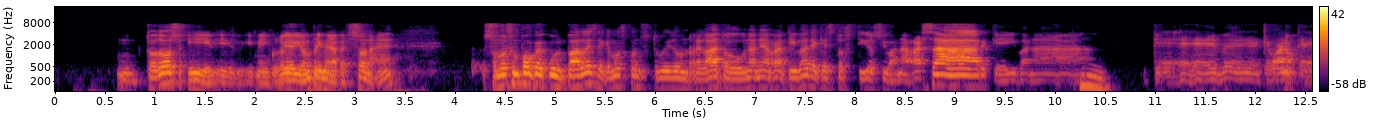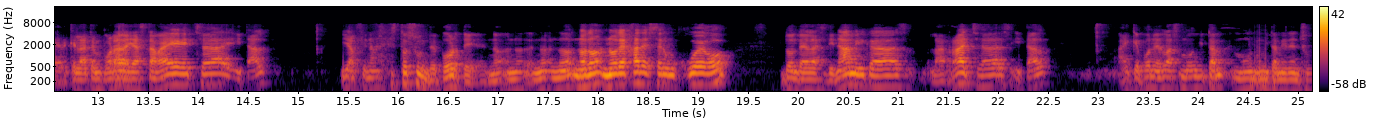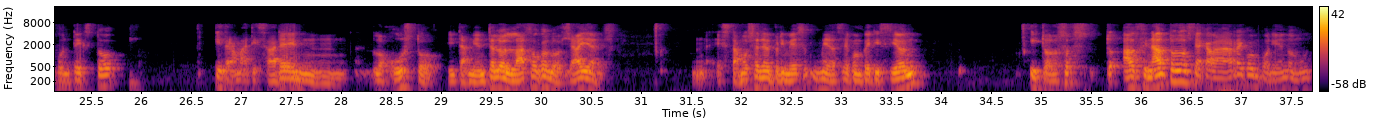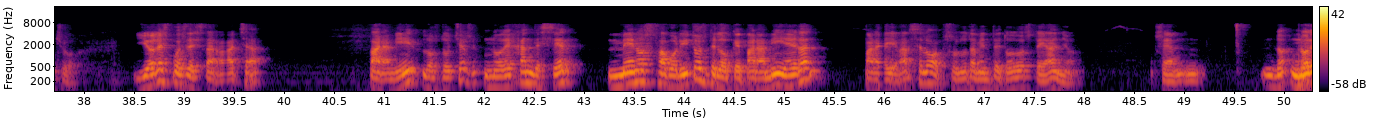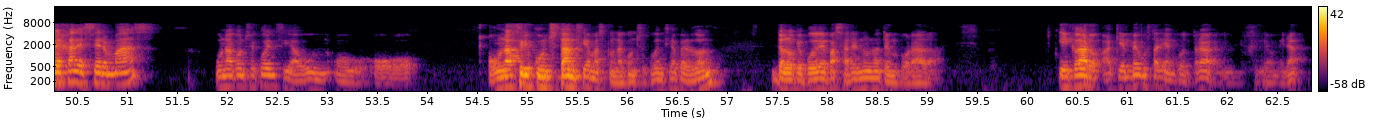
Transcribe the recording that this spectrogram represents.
todos, y, y- y me incluyo yo en primera persona, ¿eh? somos un poco culpables de que hemos construido un relato o una narrativa de que estos tíos iban a arrasar, que iban a... que, eh, que, bueno, que, que la temporada ya estaba hecha y tal. Y al final esto es un deporte, no, no, no, no, no deja de ser un juego donde las dinámicas, las rachas y tal, hay que ponerlas muy, tam- muy- muy también en su contexto y dramatizar en lo justo. Y también te lo enlazo con los Giants. Estamos en el primer mes de competición y todos, to- al final todo se acabará recomponiendo mucho. Yo después de esta racha, para mí los Dodgers no dejan de ser menos favoritos de lo que para mí eran para llevárselo absolutamente todo este año. O sea, no deja de ser más una consecuencia un- o, o- o una circunstancia, más que una consecuencia, perdón, de lo que puede pasar en una temporada. Y claro, ¿a quién me gustaría encontrar? Yo, mira,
